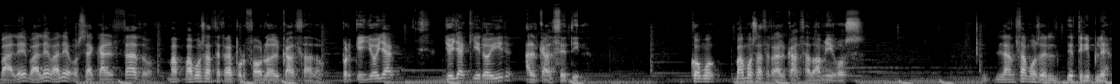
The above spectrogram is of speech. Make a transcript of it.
Vale, vale, vale. O sea, calzado. Va- vamos a cerrar, por favor, lo del calzado. Porque yo ya, yo ya quiero ir al calcetín. ¿Cómo? Vamos a cerrar el calzado, amigos. Lanzamos el de triple.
